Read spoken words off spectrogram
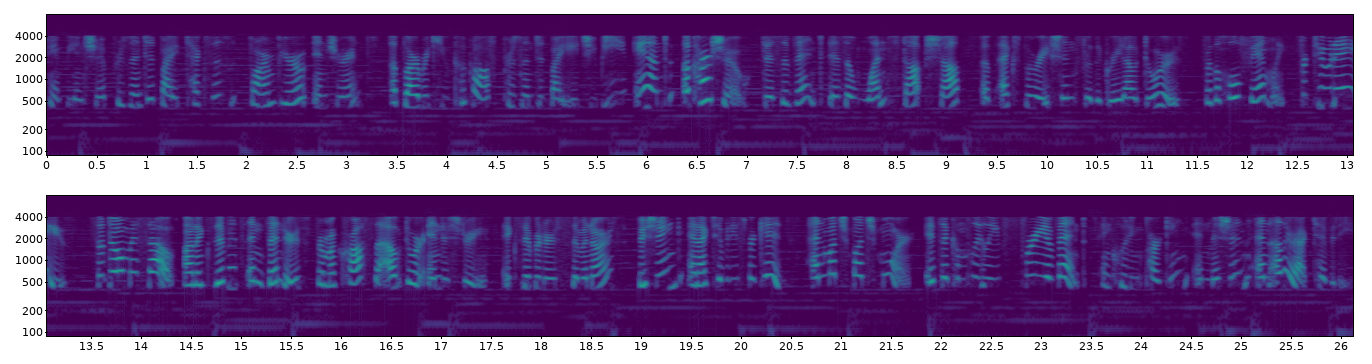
Championship presented by Texas Farm Bureau Insurance, a barbecue cook-off presented by HEB, and a car show. This event is a one-stop shop of exploration for the great outdoors for the whole family for two days. So don't miss out on exhibits and vendors from across the outdoor industry, exhibitors' seminars, fishing, and activities for kids, and much, much more. It's a completely free event, including parking, admission, and other activity.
